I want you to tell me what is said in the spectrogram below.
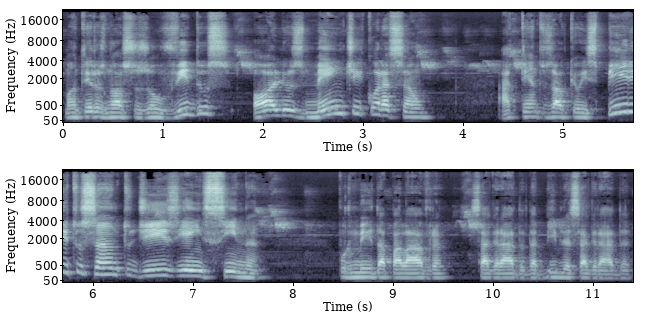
Manter os nossos ouvidos, olhos, mente e coração atentos ao que o Espírito Santo diz e ensina por meio da palavra sagrada, da Bíblia Sagrada.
